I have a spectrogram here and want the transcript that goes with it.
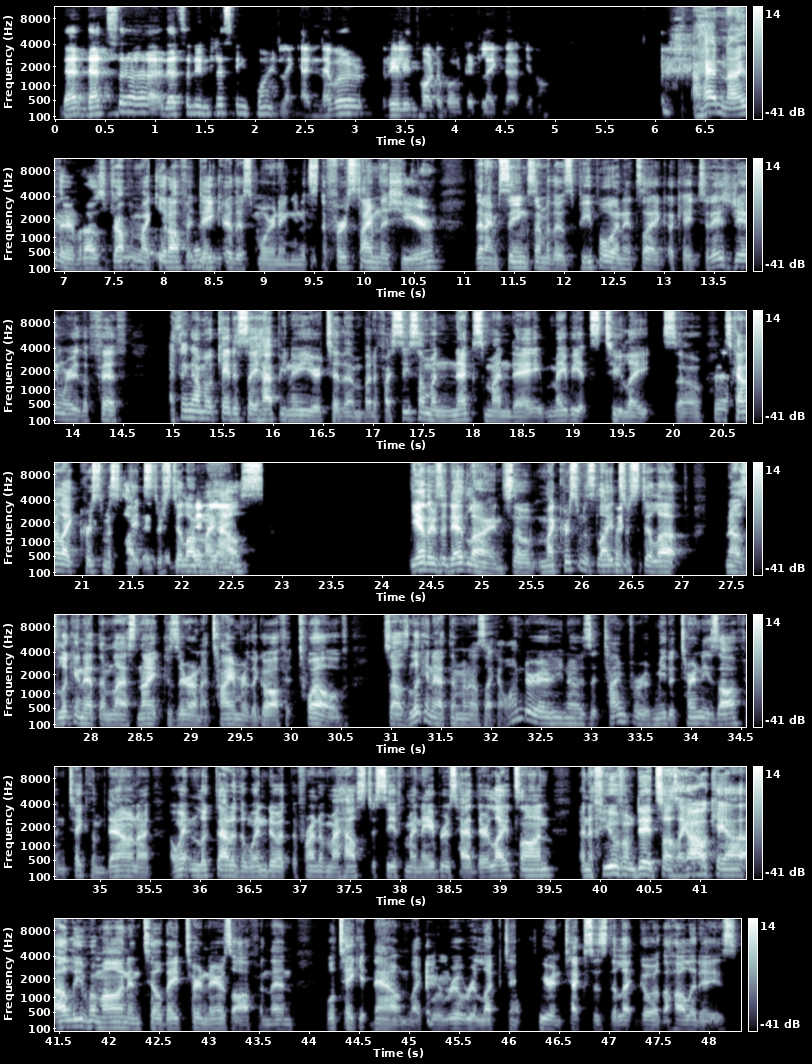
That that's a, that's an interesting point like i never really thought about it like that you know? I hadn't either but i was dropping my kid off at daycare this morning and it's the first time this year that i'm seeing some of those people and it's like okay today's january the 5th i think i'm okay to say happy new year to them but if i see someone next monday maybe it's too late. So it's kind of like christmas lights. They're still on my house. Yeah there's a deadline. So my christmas lights are still up and I was looking at them last night because they're on a timer. They go off at 12. So I was looking at them and I was like, I wonder, you know, is it time for me to turn these off and take them down? I, I went and looked out of the window at the front of my house to see if my neighbors had their lights on. And a few of them did. So I was like, oh, okay, I'll, I'll leave them on until they turn theirs off. And then we'll take it down. Like we're real reluctant here in Texas to let go of the holidays.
